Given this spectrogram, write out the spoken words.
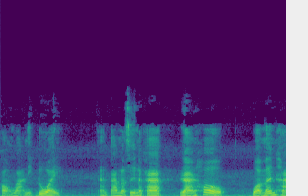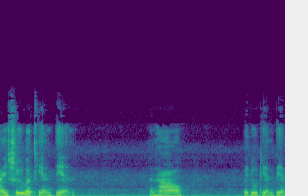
ของหวานอีกด้วย อ่านตามหลักซื้อนะคะหลานโฮหวอเมินหายชื่อละเถียนเตียนพันหาวไปดูเทียนเตียน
